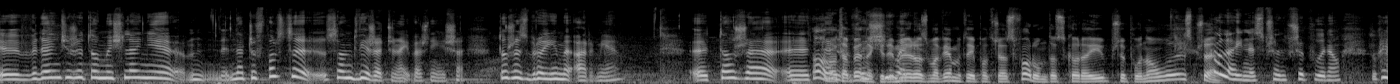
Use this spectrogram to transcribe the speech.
y, wydaje mi się, że to myślenie, znaczy w Polsce są dwie rzeczy najważniejsze. To, że zbroimy armię, to, że No, notabene, kiedy my wysiłek- rozmawiamy tutaj podczas forum, to z Korei przypłynął e, sprzęt. Kolejny sprzęt przypłynął. Słuchaj,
